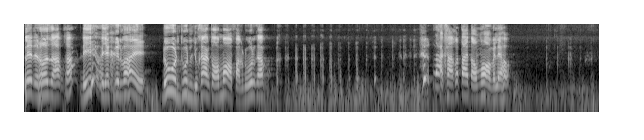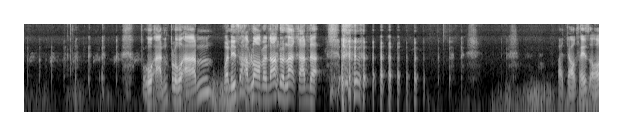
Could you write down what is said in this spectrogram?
เล่นแต่โทรศัพท์ครับ ดีมันจะขึ้นมาให้ดูนทุนอยู่ข้างต่อหม้อฝั่งนู้นครับลากคาเขาใต้ต่อหม้อไปแล้ว ปรอันโปรอัน วันนี้สามรอบแล้วนะโดนลากคันอะปลาจอกสายสอง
